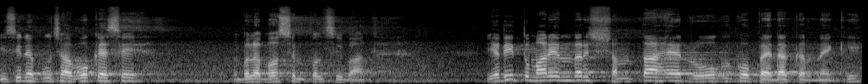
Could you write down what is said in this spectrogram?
किसी ने पूछा, वो कैसे? बोला, बहुत सिंपल सी बात है। यदि तुम्हारे अंदर क्षमता है रोग को पैदा करने की,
